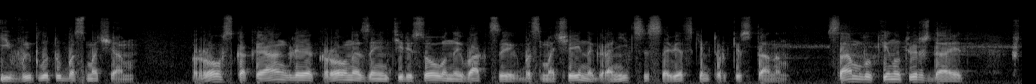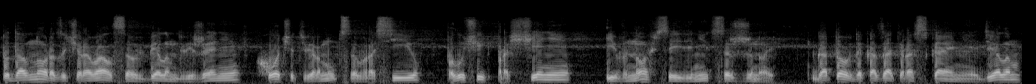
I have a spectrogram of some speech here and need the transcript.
и выплату басмачам. РОВС, как и Англия, кровно заинтересованы в акциях басмачей на границе с советским Туркестаном. Сам Лукин утверждает, что давно разочаровался в белом движении, хочет вернуться в Россию, получить прощение и вновь соединиться с женой. Готов доказать раскаяние делом,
